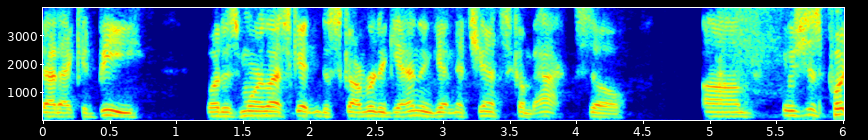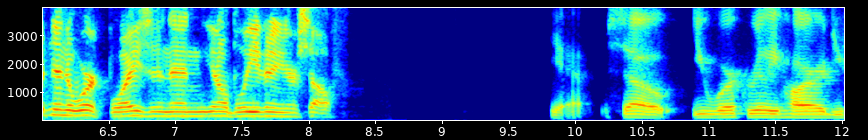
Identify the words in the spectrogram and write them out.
that I could be, but it's more or less getting discovered again and getting a chance to come back. So um, it was just putting into work, boys, and then you know believing in yourself. Yeah. So you work really hard. You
